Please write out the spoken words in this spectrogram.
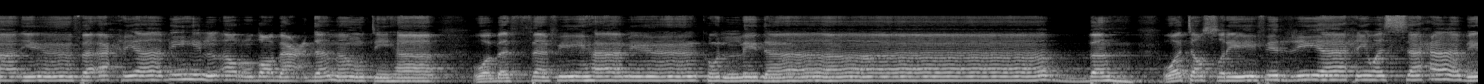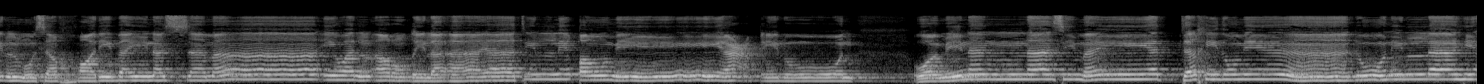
فأحيا به الأرض بعد موتها وبث فيها من كل دابة وتصريف الرياح والسحاب المسخر بين السماء والأرض لآيات لقوم يعقلون ومن الناس من يتخذ من دون الله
